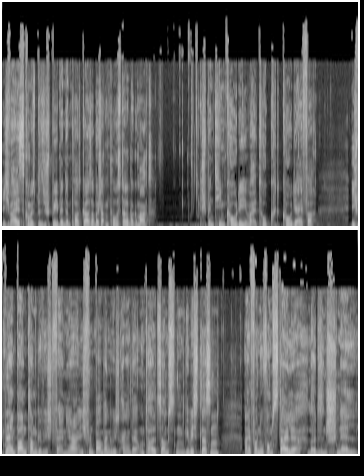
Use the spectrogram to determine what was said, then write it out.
Ich weiß, es kommt jetzt ein bisschen spät mit dem Podcast, aber ich habe einen Post darüber gemacht. Ich bin Team Cody, weil Cody einfach Ich bin ein Bantamgewicht-Fan, ja. Ich finde Bantamgewicht einer der unterhaltsamsten Gewichtsklassen. Einfach nur vom Style her. Leute sind schnell,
